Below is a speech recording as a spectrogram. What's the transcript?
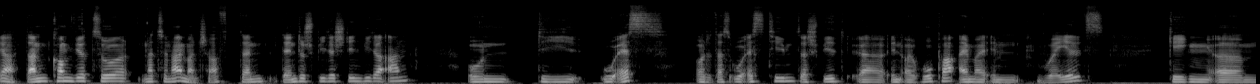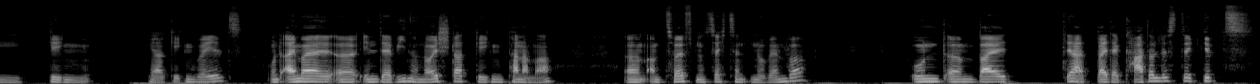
Ja, dann kommen wir zur Nationalmannschaft, denn Länderspiele stehen wieder an und die US oder das US-Team, das spielt äh, in Europa einmal in Wales gegen, ähm, gegen, ja, gegen Wales und einmal äh, in der Wiener Neustadt gegen Panama ähm, am 12. und 16. November. Und ähm, bei, ja, bei der Kaderliste gibt es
